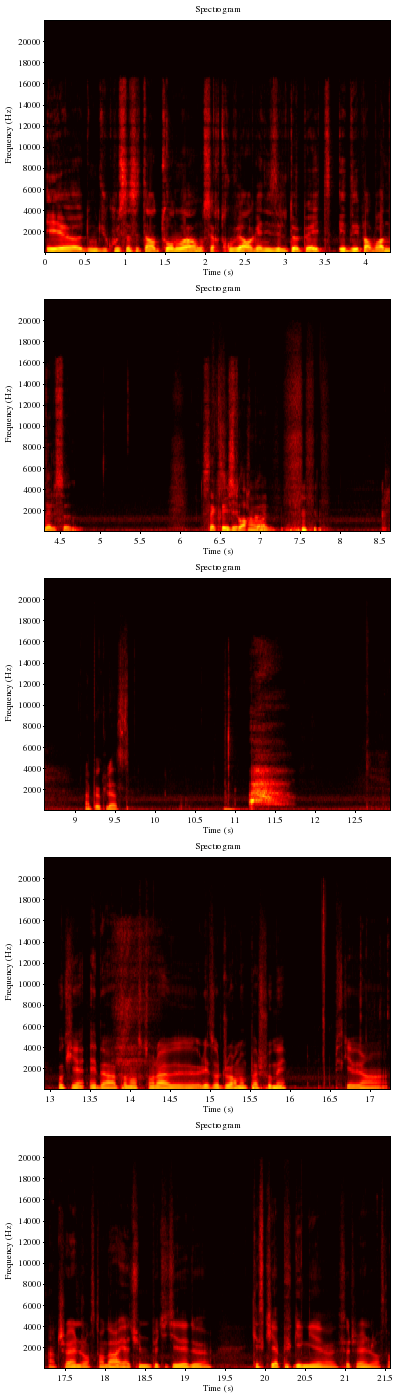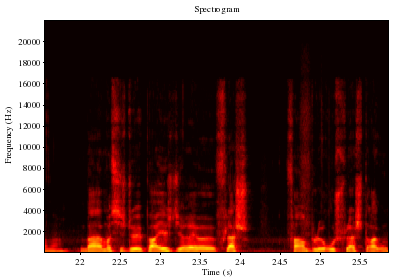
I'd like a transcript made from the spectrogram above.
Et euh, donc du coup, ça c'était un tournoi, on s'est retrouvé à organiser le top 8, aidé par Brad Nelson. Sacrée histoire ah quand même. un peu classe. Ok, et ben pendant ce temps-là, euh, les autres joueurs n'ont pas chômé, puisqu'il y avait un, un challenge en standard. Et as-tu une petite idée de qu'est-ce qui a pu gagner euh, ce challenge en standard? Bah moi si je devais parier, je dirais euh, Flash. Enfin bleu, rouge, flash, dragon.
